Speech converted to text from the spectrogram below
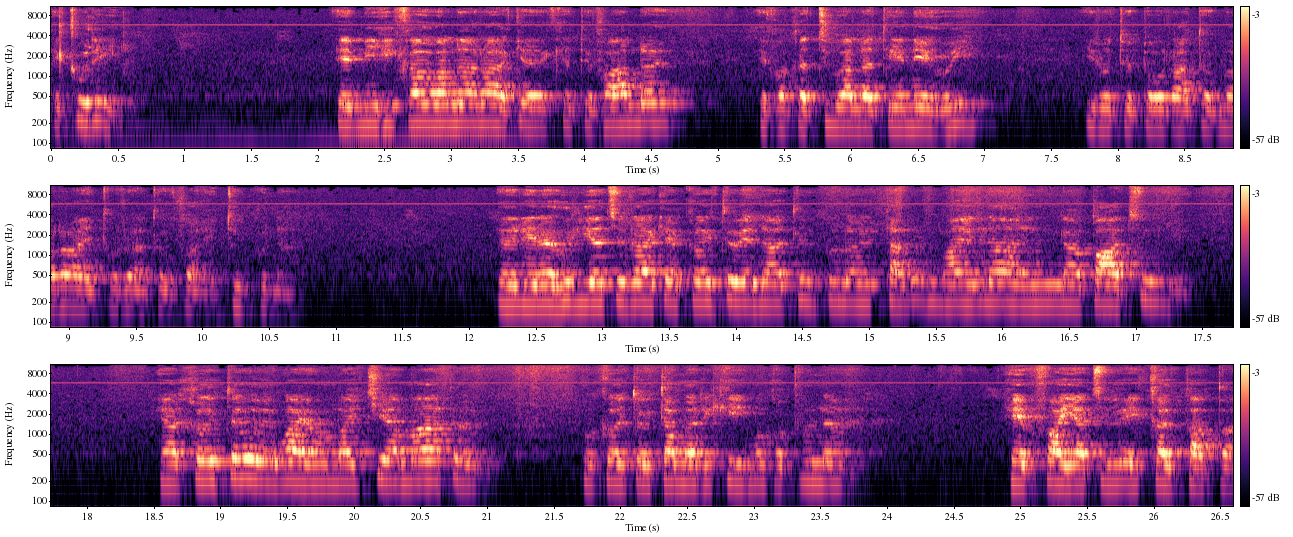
Te Kuri. E mihi kau ana rā ki te whānau, e whakatū ana tēnei hui i roto i tō rātou marae, tō rātou whare tūpuna. Nō reira, huri atu rā ki a koutou e ngā tūpuna e taro mai ana i ngā pātū nei. E a koutou e waiho mai tia mātou, ō koutou tamariki mokopuna, he whai atu e kaupapa,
